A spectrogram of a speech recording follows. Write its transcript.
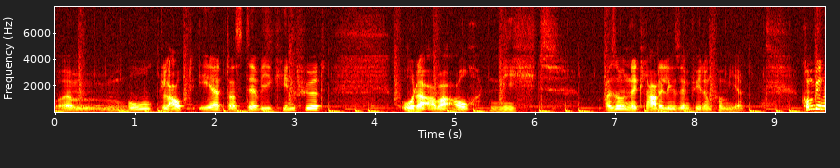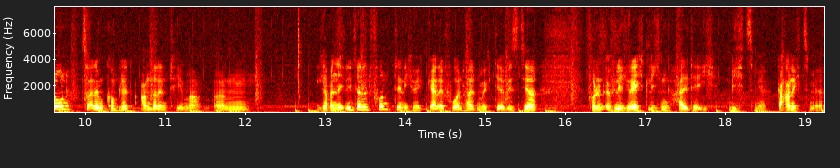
ähm, wo glaubt er, dass der Weg hinführt oder aber auch nicht. Also eine klare Leseempfehlung von mir. Kommen wir nun zu einem komplett anderen Thema. Ähm, ich habe einen Internetfund, den ich euch gerne vorenthalten möchte. Ihr wisst ja, von den öffentlich-rechtlichen halte ich nichts mehr, gar nichts mehr.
